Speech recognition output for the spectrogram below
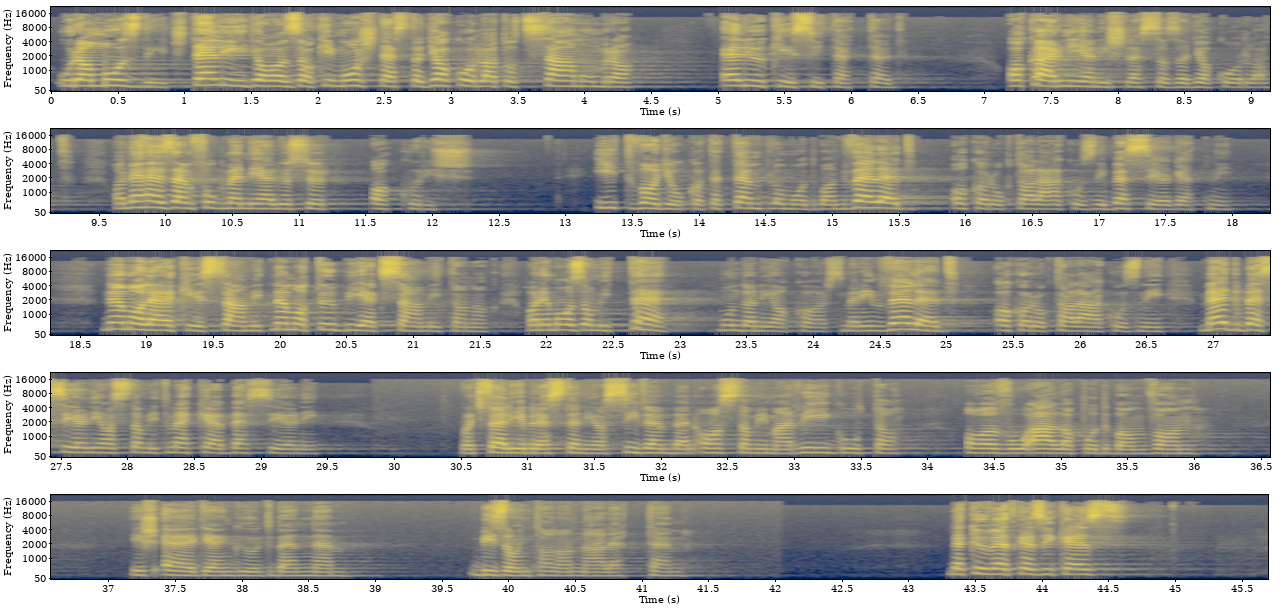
Uram, mozdíts! Te légy az, aki most ezt a gyakorlatot számomra előkészítetted. Akármilyen is lesz az a gyakorlat. Ha nehezen fog menni először, akkor is. Itt vagyok a te templomodban, veled akarok találkozni, beszélgetni. Nem a lelkész számít, nem a többiek számítanak, hanem az, amit te mondani akarsz, mert én veled akarok találkozni, megbeszélni azt, amit meg kell beszélni, vagy felébreszteni a szívemben azt, ami már régóta alvó állapotban van, és elgyengült bennem. Bizonytalanná lettem. De következik ez,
